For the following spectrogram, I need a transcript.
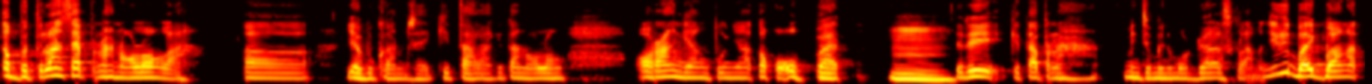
Kebetulan saya pernah nolong lah. Uh, ya bukan saya kita lah kita nolong orang yang punya toko obat Hmm. Jadi kita pernah minjemin modal segala macam. Jadi baik banget.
